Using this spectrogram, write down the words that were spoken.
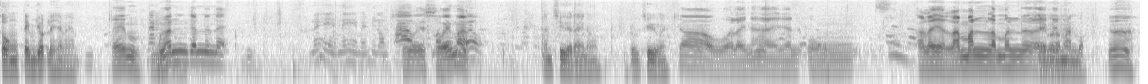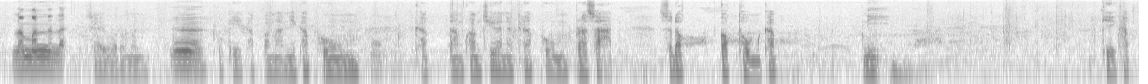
ทรงเต็มยศเลยใช่ไหมครับเต็มเหมือนกันนั่นแหละ นี่นี่มันมีรองเท้าสวยสวยมาก ท่านชื่ออะไรเนาะรู้ชื่อไหมเจ้าอะไรนะไอ้นั่นองค์อะไรอะลำมันลำมันอะไรชัยวรเนี่ยมันบอกเออลำมันนั่นแหละชัยวรมัน เออ โอเคครับประมาณนี้ครับผมครับ ครับตามความเชื่อนะครับผมปราสาทสะดอกกอกถมครับ นี่ โอเคครับข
